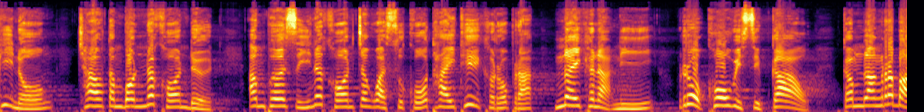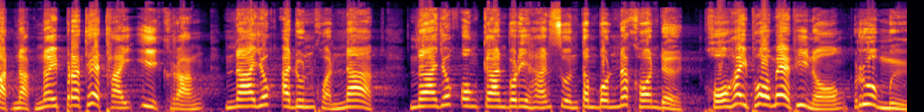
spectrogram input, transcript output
พี่น้อง ชาวตำบลนครเดิดอำเภอศรีนครจังหวัดสุขโขทัยที่เคารพรัก ในขณะนี้โรคโควิด -19 กำลังระบาดหนักในประเทศไทยอีกครั้ง นายกอดุลขวัญนาค นายกองค์การบริหารส่วนตำบลนครเดิด ขอให้พ่อแม่พี่น้อง ร่วมมือ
